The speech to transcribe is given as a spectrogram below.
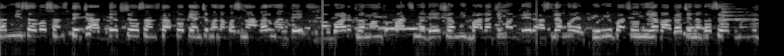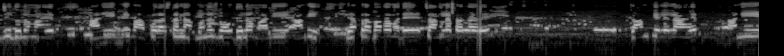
तर मी सर्व संस्थेच्या अध्यक्ष संस्थापक यांचे मनापासून आभार मानते. वार्ड क्रमांक पाच मध्ये श्रमिक बालाजी मंदिर असल्यामुळे पूर्वीपासून या भागाचे नगरसेवक मनोजजी दुलम आहेत आणि मी महापौर असताना मनोज भाऊ दुलम आणि आम्ही या प्रभागामध्ये चांगल्या प्रकारे काम केलेलं आहे. आणि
